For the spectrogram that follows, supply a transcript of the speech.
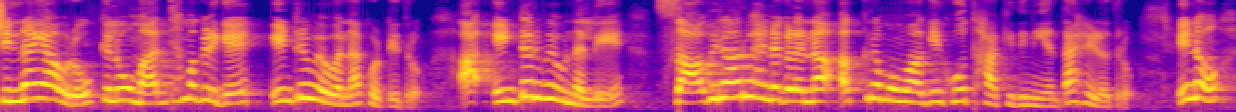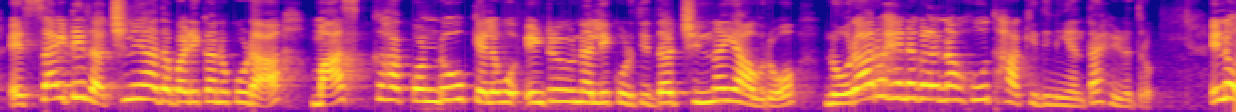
ಚಿನ್ನಯ್ಯ ಅವರು ಕೆಲವು ಮಾಧ್ಯಮಗಳಿಗೆ ಇಂಟರ್ವ್ಯೂವನ್ನ ಕೊಟ್ಟಿದ್ರು. ಆ ಇಂಟರ್ವ್ಯೂನಲ್ಲಿ ಸಾವಿರಾರು ಹೆಣಗಳನ್ನ ಅಕ್ರಮವಾಗಿ ಹೂತ್ ಹಾಕಿದ್ದೀನಿ ಅಂತ ಹೇಳಿದ್ರು. ಇನ್ನು ಎಸ್ ಐ ಟಿ ರಚನೆಯಾದ ಬಳಿಕನೂ ಕೂಡ ಮಾಸ್ಕ್ ಹಾಕೊಂಡು ಕೆಲವು ಇಂಟರ್ವ್ಯೂನಲ್ಲಿ ಕುಳಿತಿದ್ದ ಚಿನ್ನಯ್ಯ ಅವರು ನೂರಾರು ಹೆಣಗಳನ್ನ ಹೂತ್ ಹಾಕಿದ್ದೀನಿ ಅಂತ ಹೇಳಿದ್ರು. ಇನ್ನು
